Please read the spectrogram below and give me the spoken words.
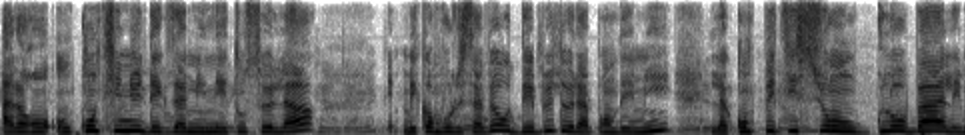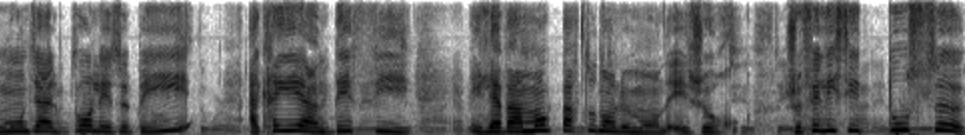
Alors, on continue d'examiner tout cela mais comme vous le savez, au début de la pandémie, la compétition globale et mondiale pour les EPI a créé un défi. Il y avait un manque partout dans le monde et je, félicite tous ceux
